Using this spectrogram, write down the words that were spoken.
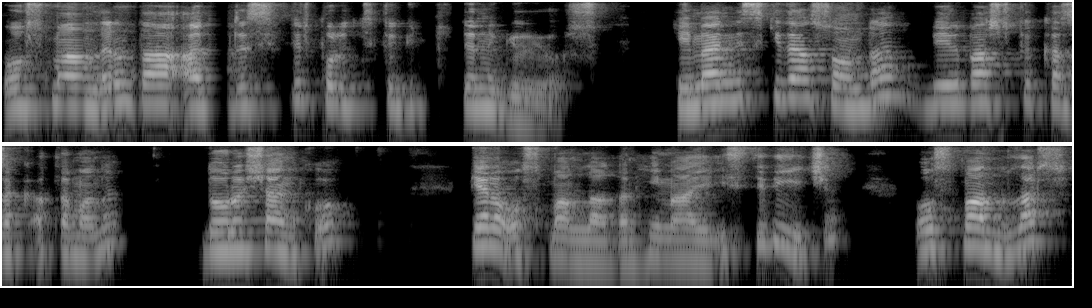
Osmanlıların daha agresif bir politika güttüklerini görüyoruz. Himelniski'den sonra bir başka Kazak atamanı Doroshenko gene Osmanlılardan himaye istediği için Osmanlılar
